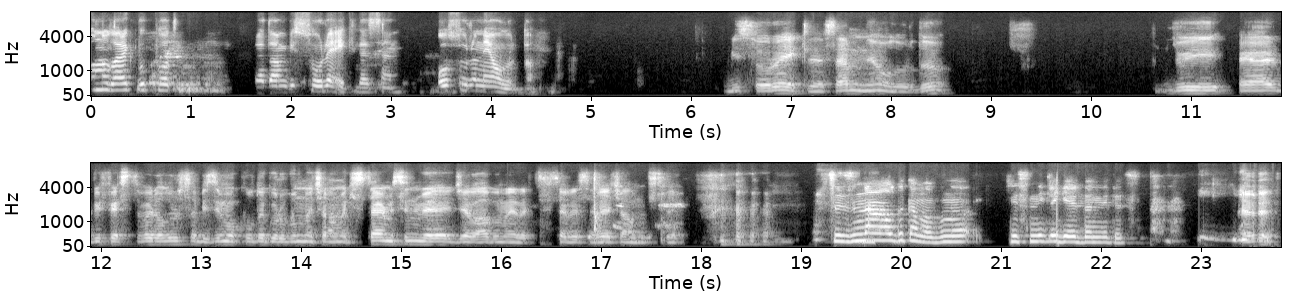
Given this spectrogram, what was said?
Son olarak bu podcast'tan bir soru eklesen. O soru ne olurdu? Bir soru eklesem ne olurdu? Louis, eğer bir festival olursa bizim okulda grubunla çalmak ister misin? Ve cevabım evet. Seve seve çalmak isterim. Sözünü aldık ama bunu kesinlikle geri döneriz. evet.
